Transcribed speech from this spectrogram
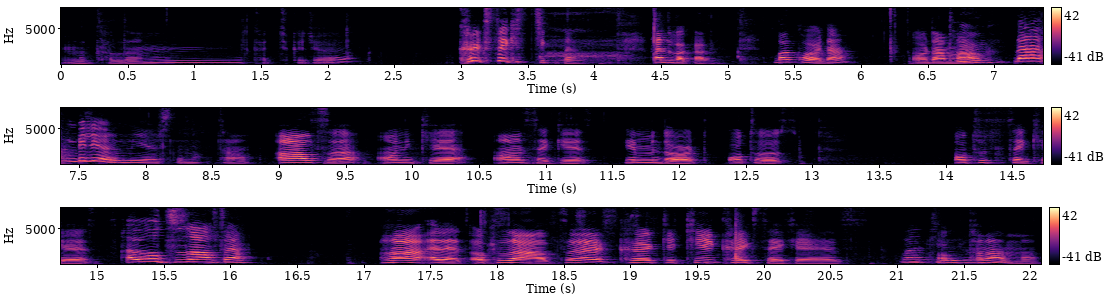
Bakalım kaç çıkacak? 48 çıktı. Hadi bakalım. Bak oradan. Oradan Tamam. bak. Ben biliyorum yarısını. Tamam. 6, 12, 18, 24, 30, 38. Hadi 36. Ha evet 36, 42, 48. Bakıyorum. Tamam mı?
